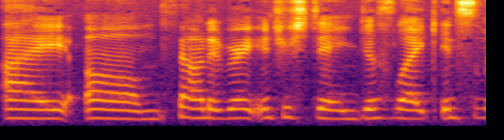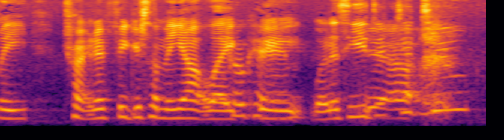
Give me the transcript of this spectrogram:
I um, found it very interesting, just like instantly trying to figure something out. Like, Cocaine. wait, what is he addicted Yeah. to?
